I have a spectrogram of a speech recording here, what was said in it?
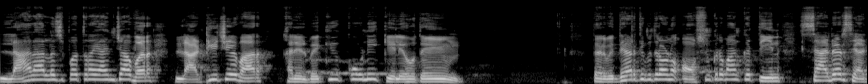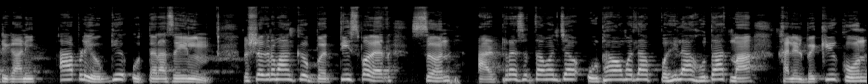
लाला लजपतराय यांच्यावर लाठीचे वार खालीलपैकी कोणी केले होते? तर विद्यार्थी मित्रांनो ऑप्शन क्रमांक तीन सॅडर्स या ठिकाणी आपले योग्य उत्तर असेल. प्रश्न क्रमांक बत्तीस पव्यात सन अठरा सत्तावन्नच्या उठावामधला पहिला हुतात्मा खालीलपैकी कोण?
